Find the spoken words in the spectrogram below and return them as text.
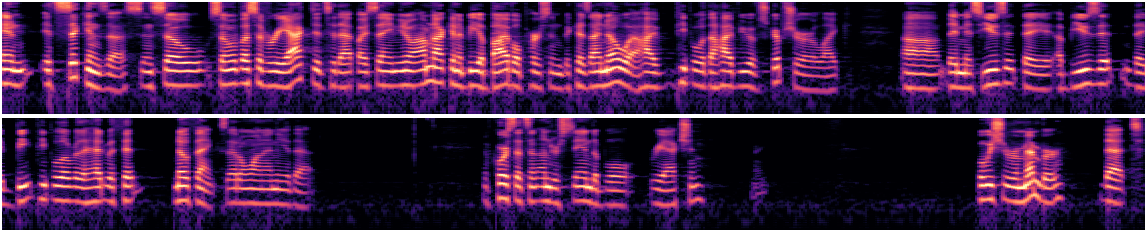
And it sickens us. And so some of us have reacted to that by saying, you know, I'm not going to be a Bible person because I know what high, people with a high view of Scripture are like. Uh, they misuse it, they abuse it, they beat people over the head with it. No thanks. I don't want any of that. Of course, that's an understandable reaction, right? But we should remember that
